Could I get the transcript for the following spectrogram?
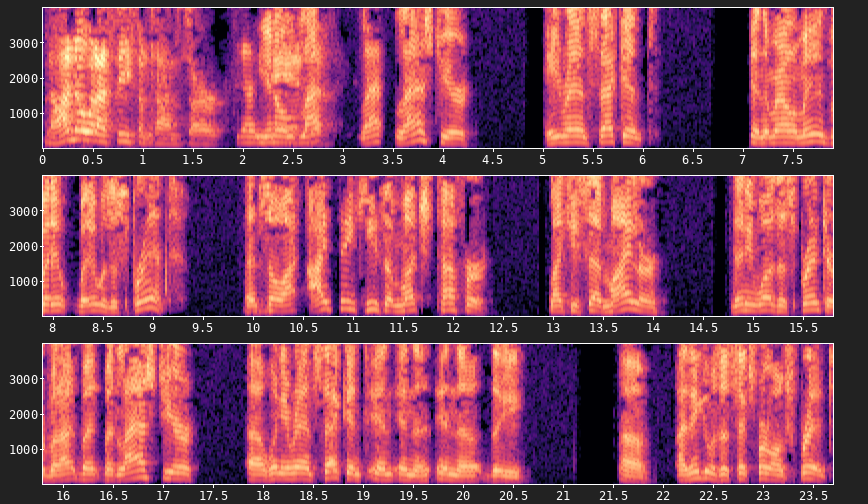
now I know what I see sometimes, sir. yeah. You know, And, la- la- last year he ran second in the Maryland millions, but it but it was a sprint, and so I I think he's a much tougher, like you said, miler than he was a sprinter. But I but but last year uh, when he ran second in in the in the the uh, I think it was a six furlong sprint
